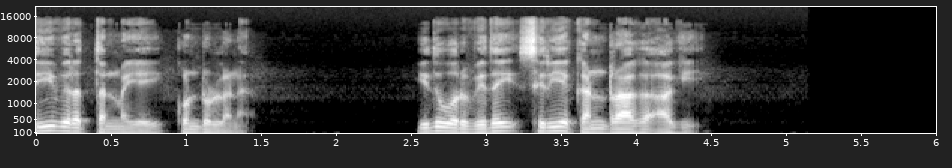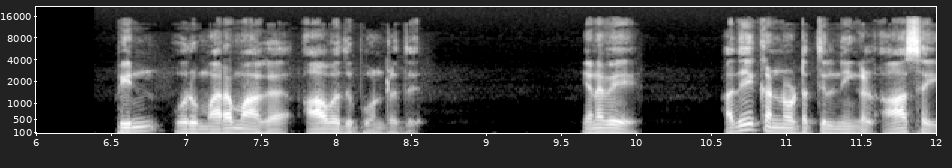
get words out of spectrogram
தீவிரத்தன்மையை கொண்டுள்ளன. இது ஒரு விதை சிறிய கன்றாக ஆகி பின் ஒரு மரமாக ஆவது போன்றது. எனவே அதே கண்ணோட்டத்தில் நீங்கள் ஆசை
